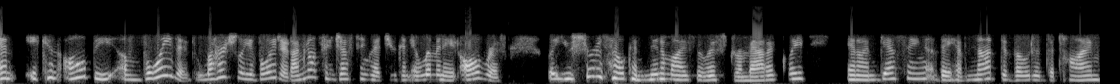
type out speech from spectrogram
And it can all be avoided, largely avoided. I'm not suggesting that you can eliminate all risk, but you sure as hell can minimize the risk dramatically. And I'm guessing they have not devoted the time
